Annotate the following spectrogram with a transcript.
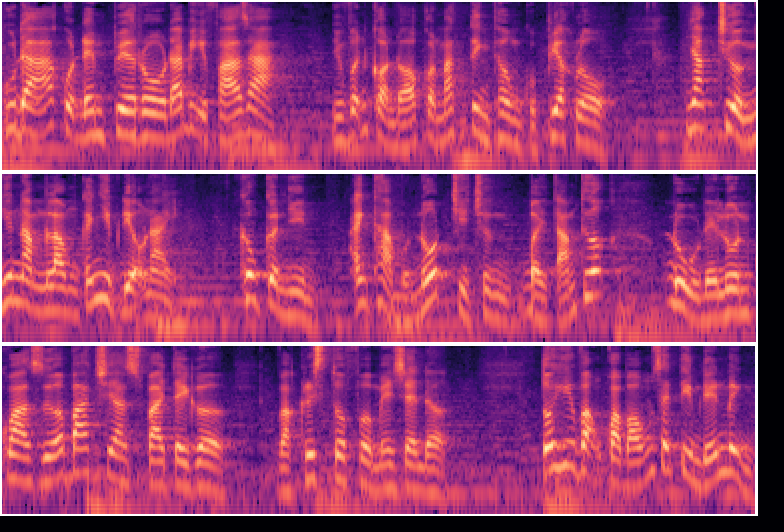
Cú đá của Del Piero đã bị phá ra, nhưng vẫn còn đó con mắt tinh thông của Pirlo. Nhạc trưởng như nằm lòng cái nhịp điệu này. Không cần nhìn, anh thả một nốt chỉ chừng 7-8 thước, đủ để luồn qua giữa Bastian Schweinsteiger và Christopher Mengender. Tôi hy vọng quả bóng sẽ tìm đến mình.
